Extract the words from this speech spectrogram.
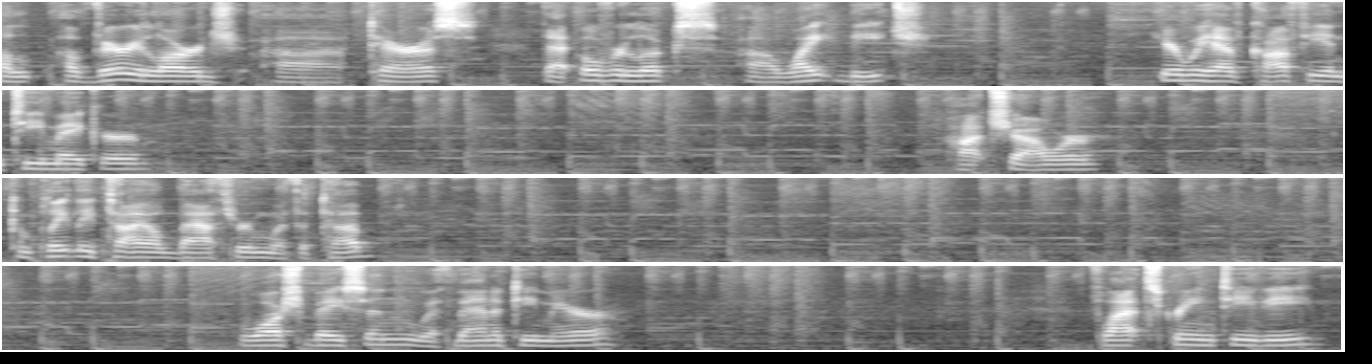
a, a very large uh, terrace that overlooks uh, White Beach. Here we have coffee and tea maker, hot shower, completely tiled bathroom with a tub. Wash basin with vanity mirror, flat screen TV,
